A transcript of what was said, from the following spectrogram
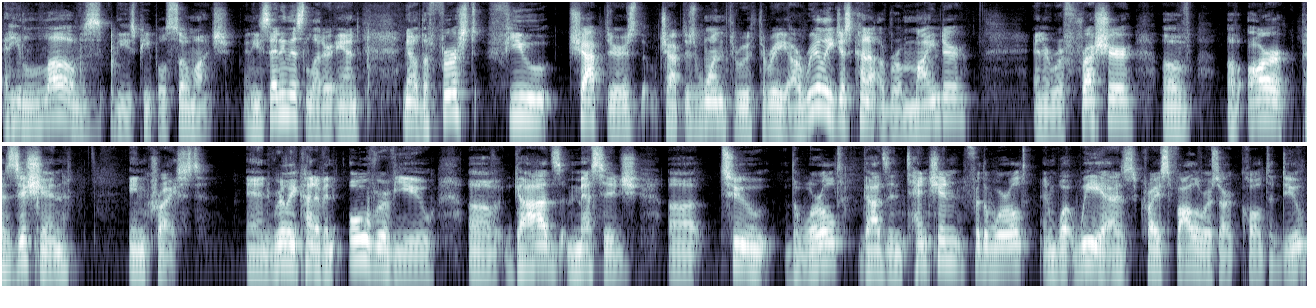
and he loves these people so much. And he's sending this letter. And now the first few chapters, chapters one through three, are really just kind of a reminder and a refresher of, of our position in Christ. And really, kind of an overview of God's message uh, to the world, God's intention for the world, and what we as Christ followers are called to do.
